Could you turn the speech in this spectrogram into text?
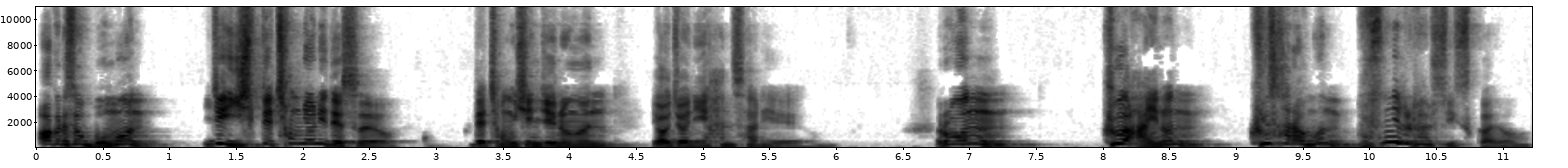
아 그래서 몸은 이제 20대 청년이 됐어요. 근데 정신지능은 여전히 한 살이에요. 여러분 그 아이는 그 사람은 무슨 일을 할 수 있을까요?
